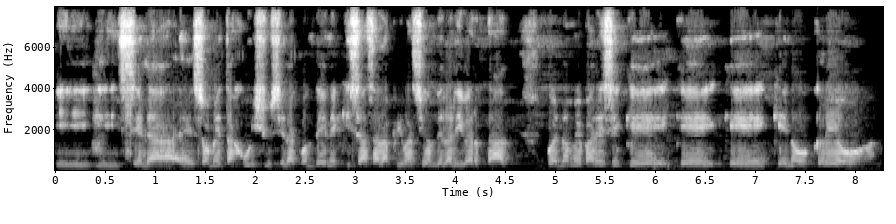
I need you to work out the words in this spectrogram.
y, se la eh, someta a juicio y se la condene quizás a la privación de la libertad. Bueno, me parece que, que, que no creo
